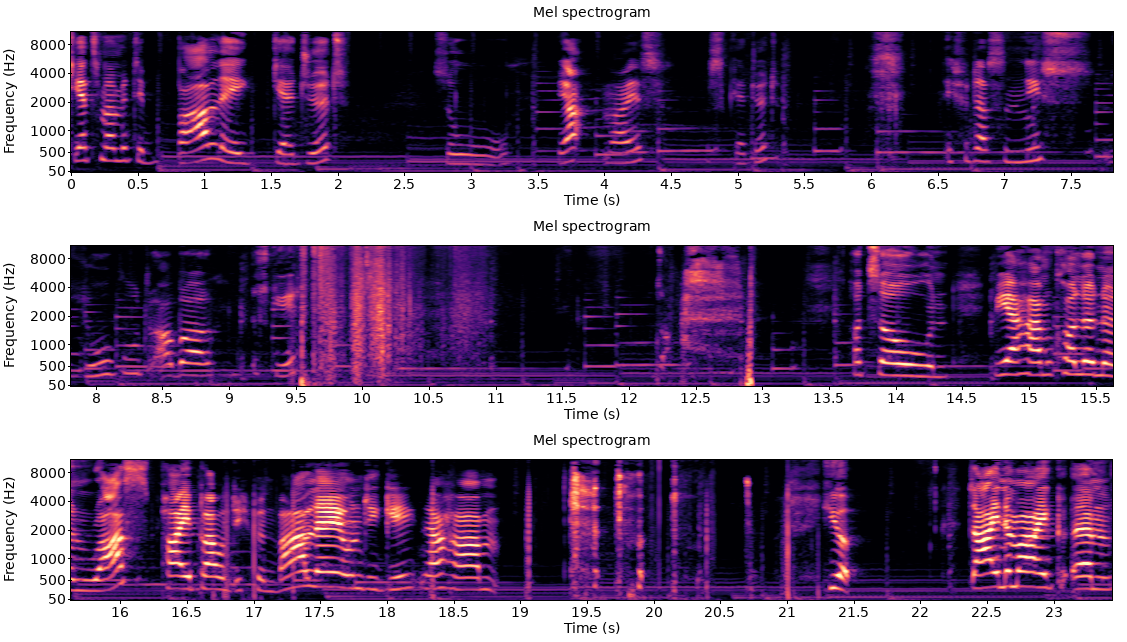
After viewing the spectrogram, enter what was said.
jetzt mal mit dem Barley Gadget. So. Ja, nice. Das Gadget. Ich finde das nicht so gut, aber es geht. Hot Zone. Wir haben Colin und Russ, Piper und ich bin Barley und die Gegner haben hier Dynamite, ähm,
